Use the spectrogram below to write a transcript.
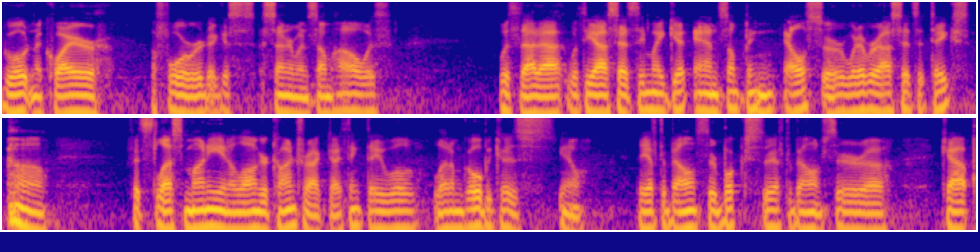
go out and acquire a forward, I guess a centerman somehow with with that a with the assets they might get and something else or whatever assets it takes. it's less money and a longer contract, I think they will let them go because you know they have to balance their books, they have to balance their uh, cap,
